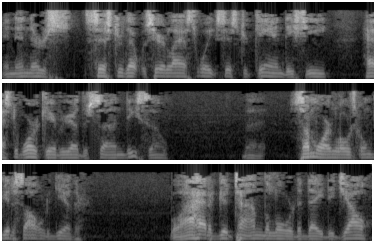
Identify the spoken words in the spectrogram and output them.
and then there's sister that was here last week, Sister Candy. She has to work every other Sunday, so but somewhere the Lord's going to get us all together. Well, I had a good time the Lord today. Did y'all?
